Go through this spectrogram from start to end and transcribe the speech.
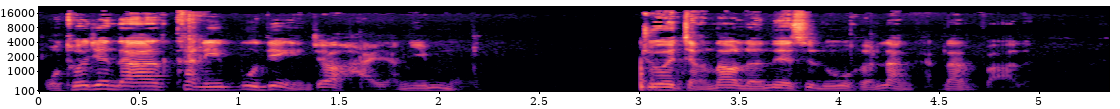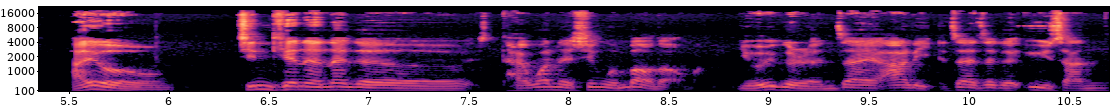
我推荐大家看一部电影叫《海洋阴谋》，就会讲到人类是如何滥砍滥伐的。还有今天的那个台湾的新闻报道嘛，有一个人在阿里，在这个玉山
